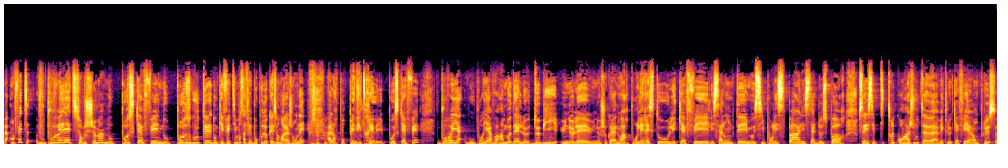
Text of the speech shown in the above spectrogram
Bah, en fait, vous pouvez être sur le chemin de nos pauses café, nos pauses goûter. Donc, effectivement, ça fait beaucoup d'occasions dans la journée. Alors, pour pénétrer les pauses café, vous pourriez, vous pourriez avoir un modèle de billes, une lait, une chocolat noir pour les restos, les cafés, les salons de thé, mais aussi pour les spas, les salles de sport. Vous savez, ces petits trucs qu'on rajoute euh, avec le café en plus.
